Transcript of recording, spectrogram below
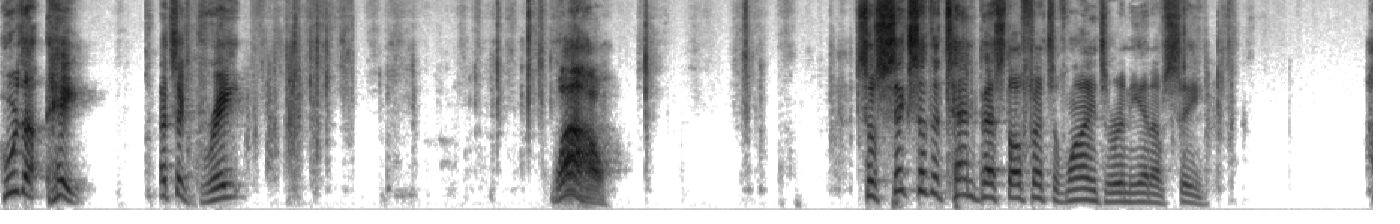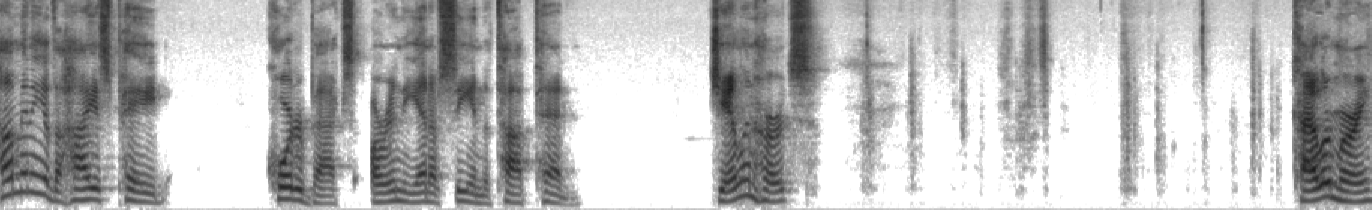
Who are the hey, that's a great wow. So six of the 10 best offensive lines are in the NFC. How many of the highest paid quarterbacks are in the NFC in the top 10? Jalen Hurts, Kyler Murray,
